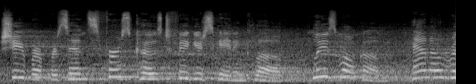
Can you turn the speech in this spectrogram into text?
She represents First Coast Figure Skating Club. Please welcome Hannah Rivers.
